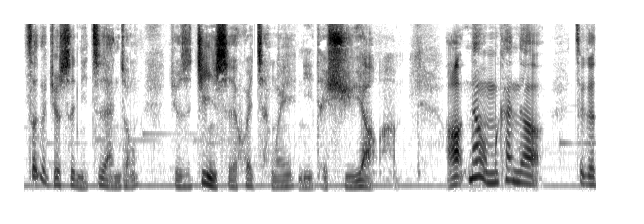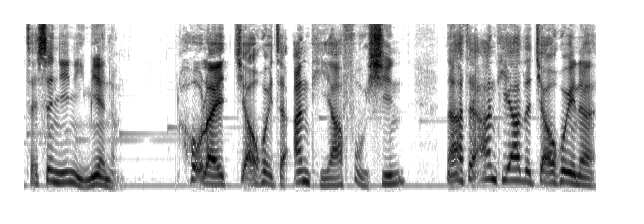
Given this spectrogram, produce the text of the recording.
这个就是你自然中就是进食会成为你的需要啊。好，那我们看到这个在圣经里面呢，后来教会在安提阿复兴。那在安提阿的教会呢，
